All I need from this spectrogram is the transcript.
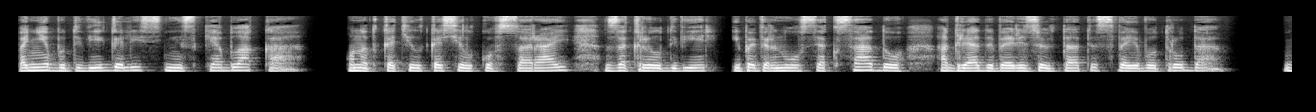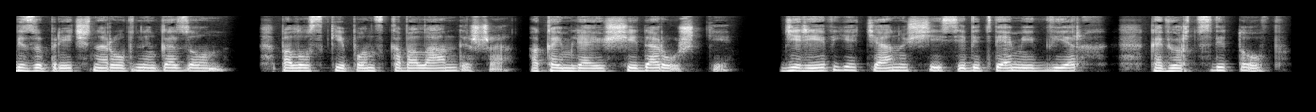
По небу двигались низкие облака. Он откатил косилку в сарай, закрыл дверь и повернулся к саду, оглядывая результаты своего труда. Безупречно ровный газон, полоски японского ландыша, окаймляющие дорожки, деревья, тянущиеся ветвями вверх, ковер цветов.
